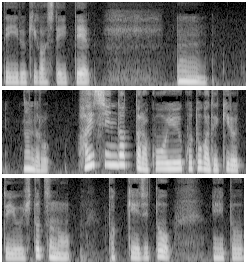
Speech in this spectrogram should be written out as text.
ている気がしていてうん。なんだろう。配信だったらこういうことができるっていう一つのパッケージと,、えーと、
